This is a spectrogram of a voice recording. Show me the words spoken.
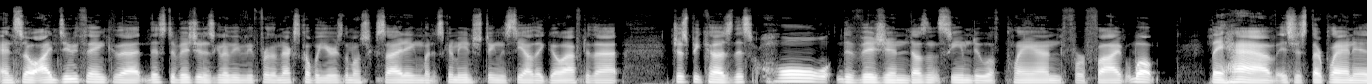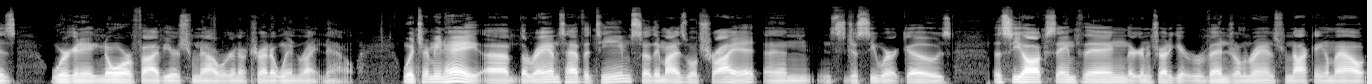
and so I do think that this division is going to be for the next couple years the most exciting. But it's going to be interesting to see how they go after that. Just because this whole division doesn't seem to have planned for five. Well, they have. It's just their plan is we're going to ignore five years from now. We're going to try to win right now. Which, I mean, hey, uh, the Rams have the team, so they might as well try it and just see where it goes. The Seahawks, same thing. They're going to try to get revenge on the Rams for knocking them out.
